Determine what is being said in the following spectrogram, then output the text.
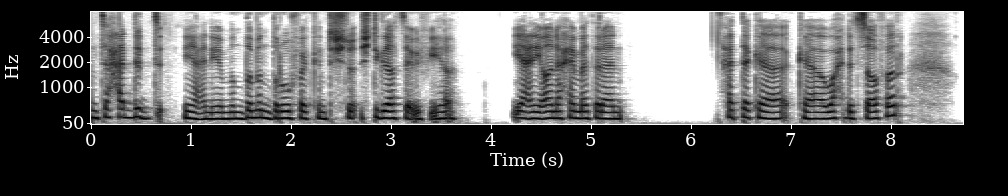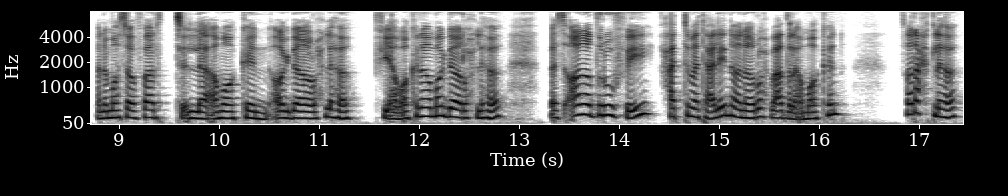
أنت حدد يعني من ضمن ظروفك أنت إيش تقدر تسوي فيها. يعني أنا الحين مثلا حتى ك كوحدة تسافر أنا ما سافرت إلا أماكن أقدر أروح لها. في أماكن أنا ما أقدر أروح لها. بس أنا ظروفي حتمت علي أنا أروح بعض الأماكن فرحت لها.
